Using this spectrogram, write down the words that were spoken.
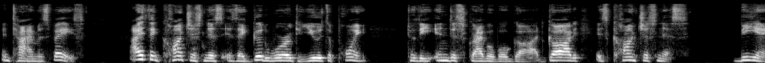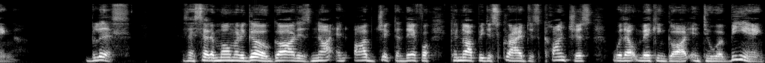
in time and space. I think consciousness is a good word to use to point to the indescribable God. God is consciousness, being, bliss. As I said a moment ago, God is not an object and therefore cannot be described as conscious without making God into a being.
